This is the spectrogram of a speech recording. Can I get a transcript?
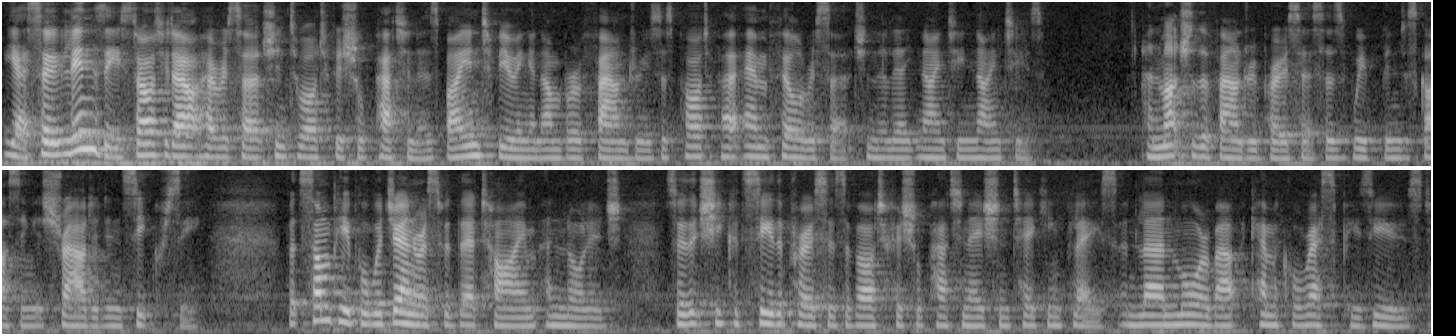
yeah, so Lyndsey started out her research into artificial patinas by interviewing a number of foundries as part of her MPhil research in the late 1990s. And much of the foundry process, as we've been discussing, is shrouded in secrecy. But some people were generous with their time and knowledge so that she could see the process of artificial patination taking place and learn more about the chemical recipes used.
